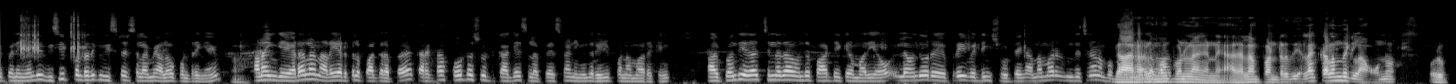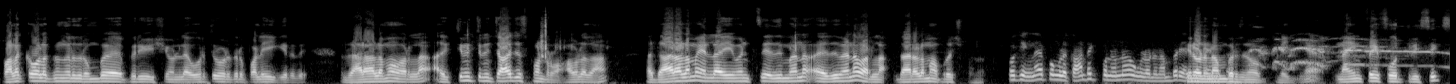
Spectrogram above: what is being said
இப்போ நீங்கள் வந்து விசிட் பண்ணுறதுக்கு விசிட்டர்ஸ் எல்லாமே அலோவ் பண்ணுறீங்க. ஆனால் இங்கே இடம்லாம் நிறைய இடத்துல பார்க்குறப்ப கரெக்டாக ஃபோட்டோ ஷூட்டுக்காக சில பிளேஸ்லாம் நீங்கள் வந்து ரெடி பண்ண மாதிரி இருக்கீங்க. இப்போ வந்து ஏதாவது சின்னதாக வந்து பாட்டு வைக்கிற மாதிரியோ இல்லை வந்து ஒரு ப்ரீ வெட்டிங் ஷூட்டிங் அந்த மாதிரி இருந்துச்சுன்னா நம்ம தாராளமாக பண்ணலாங்கண்ணே. அதெல்லாம் பண்ணுறது எல்லாம் கலந்துக்கலாம். ஒன்றும் ஒரு பழக்க வழக்கங்கிறது ரொம்ப பெரிய விஷயம் இல்லை. ஒருத்தர் ஒருத்தர் பழகிக்கிறது. தாராளமாக வரலாம். அதுக்கு சின்ன சின்ன சார்ஜஸ் பண்ணுறோம் அவ்வளோதான் தாராளமாக எல்லா ஈவெண்ட்ஸ் எது வேணால் எது வேணால் வரலாம். தாராளமாக அப்ரோச் பண்ணலாம். ஓகேங்கண்ணா இப்போ உங்களை காண்டாக்ட் பண்ணணும்னா உங்களோட நம்பர் என்னோட நம்பர் நோட் பண்ணிக்கங்க. Nine five four three six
